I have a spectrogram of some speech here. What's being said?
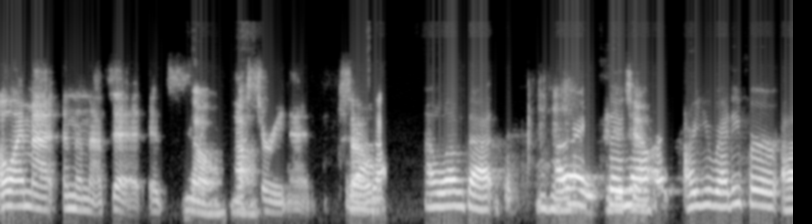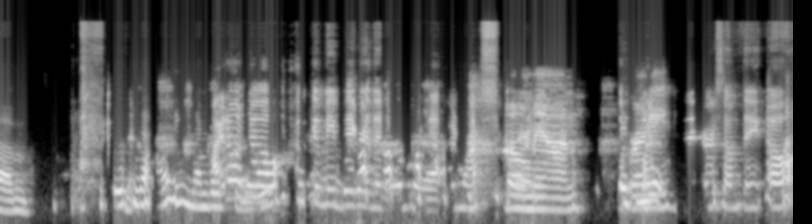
oh i met and then that's it it's no, fostering no. it so yeah. i love that mm-hmm. All right so now are, are, you ready for um Personality number I don't three. know who could be bigger than Oprah. I'm not sure. Oh man. It's Ready? Or something. Oh,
